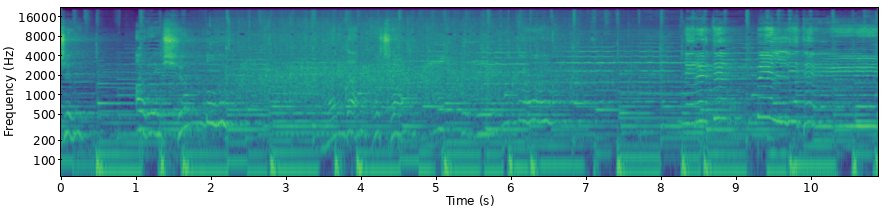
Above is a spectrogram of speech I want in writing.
düşünce arayışım dolu. Benden kaçan mutluluğunu Nerede belli değil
